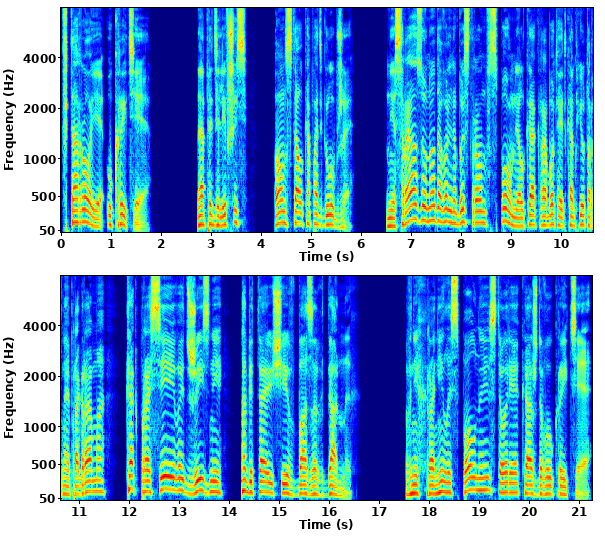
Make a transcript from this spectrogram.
второе укрытие. Определившись, он стал копать глубже. Не сразу, но довольно быстро он вспомнил, как работает компьютерная программа, как просеивать жизни, обитающие в базах данных. В них хранилась полная история каждого укрытия,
